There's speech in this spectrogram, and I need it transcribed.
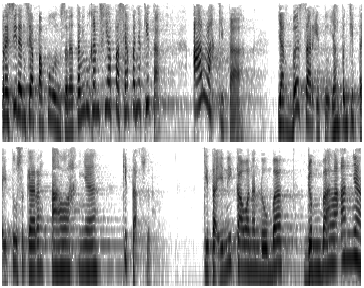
presiden siapa pun, saudara, tapi bukan siapa-siapanya kita. Allah kita yang besar itu, yang pencipta itu sekarang Allahnya kita. Kita ini kawanan domba gembalaannya.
